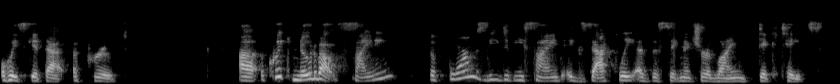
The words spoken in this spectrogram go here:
always get that approved. Uh, a quick note about signing. The forms need to be signed exactly as the signature line dictates.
